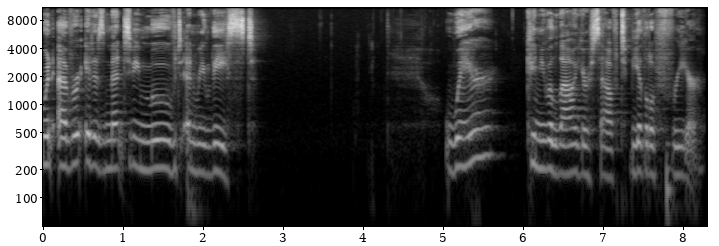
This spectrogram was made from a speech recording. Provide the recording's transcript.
whenever it is meant to be moved and released. Where can you allow yourself to be a little freer?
